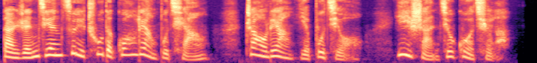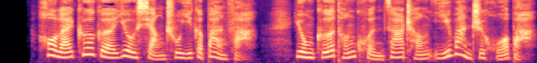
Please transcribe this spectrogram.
但人间最初的光亮不强，照亮也不久，一闪就过去了。后来哥哥又想出一个办法，用葛藤捆扎成一万只火把。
